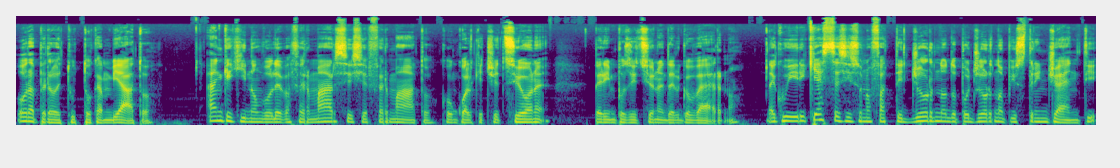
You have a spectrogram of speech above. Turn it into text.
Ora però è tutto cambiato. Anche chi non voleva fermarsi si è fermato, con qualche eccezione, per imposizione del governo, le cui richieste si sono fatte giorno dopo giorno più stringenti,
